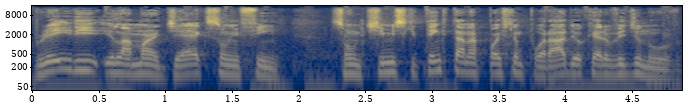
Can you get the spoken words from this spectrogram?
Brady e Lamar Jackson, enfim, são times que tem que estar tá na pós-temporada e eu quero ver de novo.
